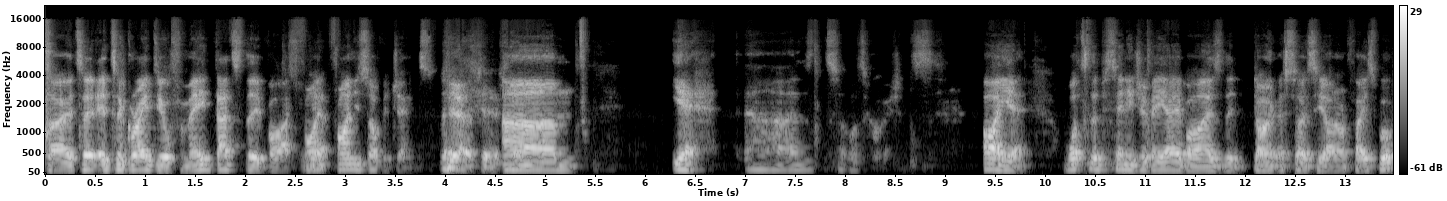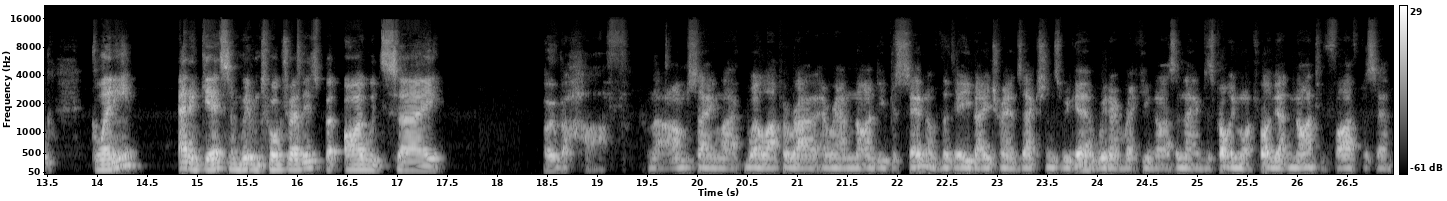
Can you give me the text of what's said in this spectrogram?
So it's a it's a great deal for me. That's the advice. Find Yeah. find yourself a Jenks. Yeah, cheers. Um, yeah. Uh, so what's the questions? Oh yeah. What's the percentage of eBay buyers that don't associate on Facebook? Glenny, at a guess, and we haven't talked about this, but I would say over half. No, I'm saying like well up around around ninety percent of the eBay transactions we get, we don't recognize the names. It's probably more, probably about ninety five percent.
